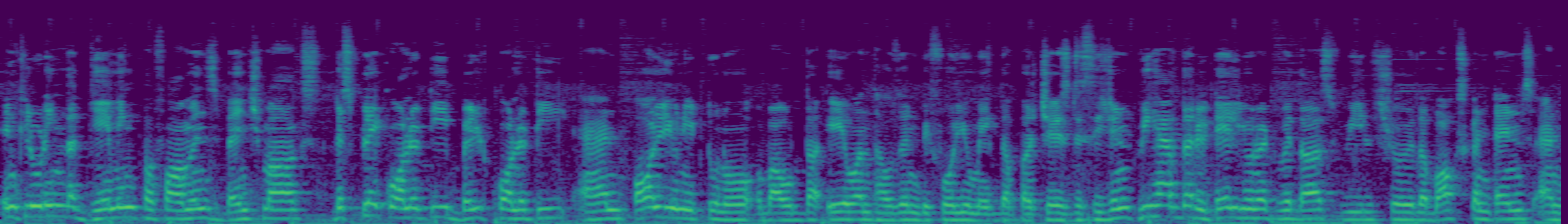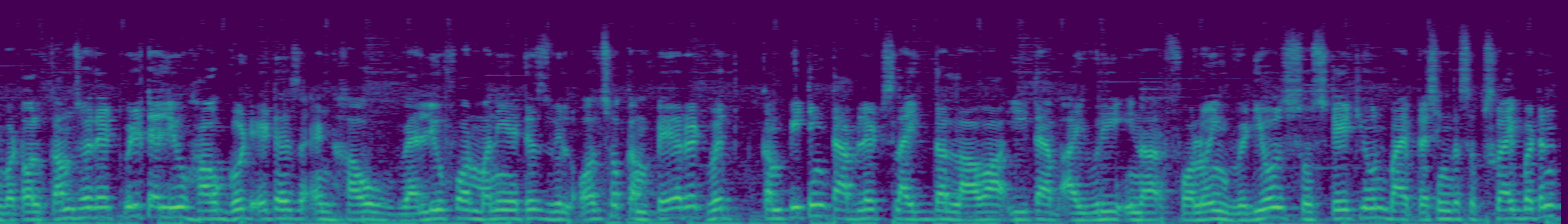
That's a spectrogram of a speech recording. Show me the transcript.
including the gaming performance benchmarks, display quality, build quality and all you need to know about the A1000 before you make the purchase decision. We have the retail unit with us, we'll show you the box contents and what all comes with it. We'll tell you how good it is and how value for money it is. We'll also compare it with competing tablets like the Lava eTab Ivory in our following videos. So stay tuned by pressing the subscribe button.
